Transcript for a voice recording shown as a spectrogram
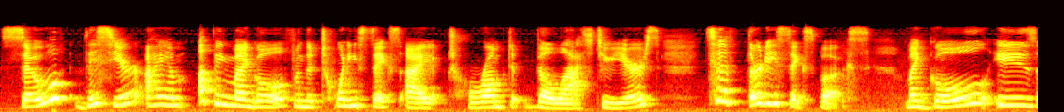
So this year I am upping my goal from the 26 I trumped the last two years to 36 books. My goal is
